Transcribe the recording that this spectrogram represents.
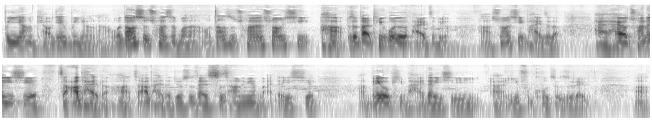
不一样，条件不一样了。我当时穿什么呢？我当时穿双星啊，不知道大家听过这个牌子没有啊？双星牌子的，还还有穿了一些杂牌的哈，杂牌的就是在市场里面买的一些啊没有品牌的一些啊衣服裤子之类的啊。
